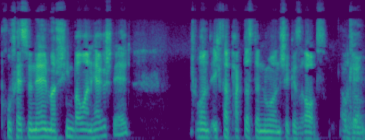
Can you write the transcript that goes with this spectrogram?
professionellen Maschinenbauern hergestellt. Und ich verpacke das dann nur und schicke es raus. Okay.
